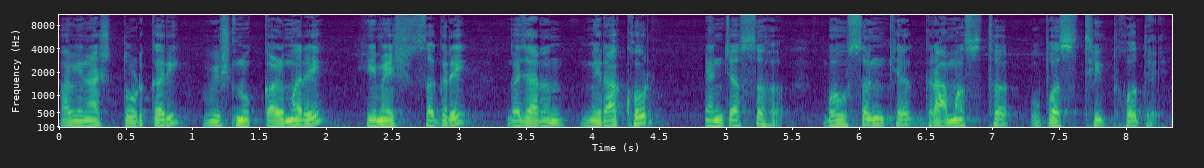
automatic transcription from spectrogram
अविनाश तोडकरी विष्णू कळमरे हिमेश सगरे गजानन मिराखोर यांच्यासह बहुसंख्य ग्रामस्थ उपस्थित होते.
